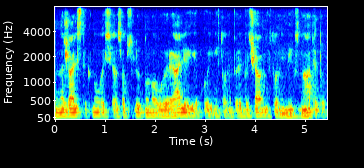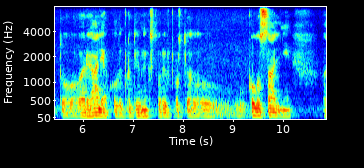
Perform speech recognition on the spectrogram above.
на жаль, стикнулися з абсолютно новою реалією, якої ніхто не передбачав, ніхто не міг знати. Тобто реалія, коли противник створив просто колосальні е,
